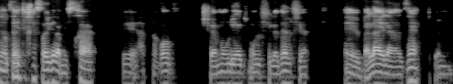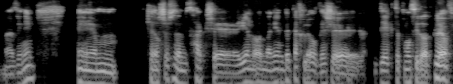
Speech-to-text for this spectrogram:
אני רוצה להתייחס רגע למשחק אה, הקרוב שאמור להיות מול פילדלפיה אה, בלילה הזה, אתם מאזינים, אמ, כי אני חושב שזה משחק שיהיה מאוד מעניין, בטח לאור זה שזה יהיה קצת כמו סדרת פלייאוף,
